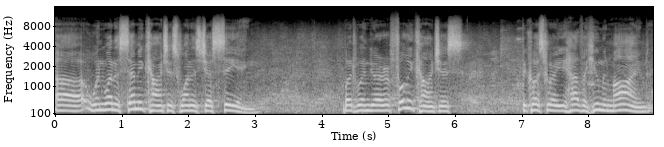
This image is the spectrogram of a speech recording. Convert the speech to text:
Uh, when one is semi conscious, one is just seeing. But when you're fully conscious, because we have a human mind,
